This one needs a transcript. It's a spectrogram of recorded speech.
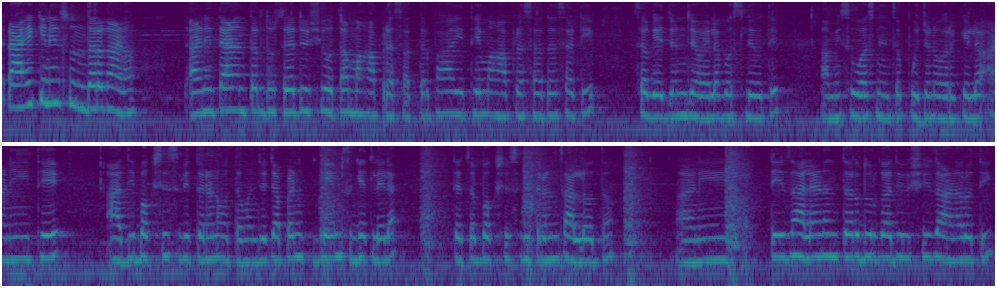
तर आहे की नाही सुंदर गाणं? आणि त्यानंतर दुसऱ्या दिवशी होता महाप्रसाद. तर पहा इथे महाप्रसादासाठी सगळेजण जेवायला बसले होते. आम्ही सुवासनींचं पूजन वगैरे केलं. आणि इथे आधी बक्षीस वितरण होतं. म्हणजे जे आपण गेम्स घेतलेल्या त्याचं बक्षीस वितरण चाललं होतं. आणि ते झाल्यानंतर दुर्गा दिवशी जाणार होती.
